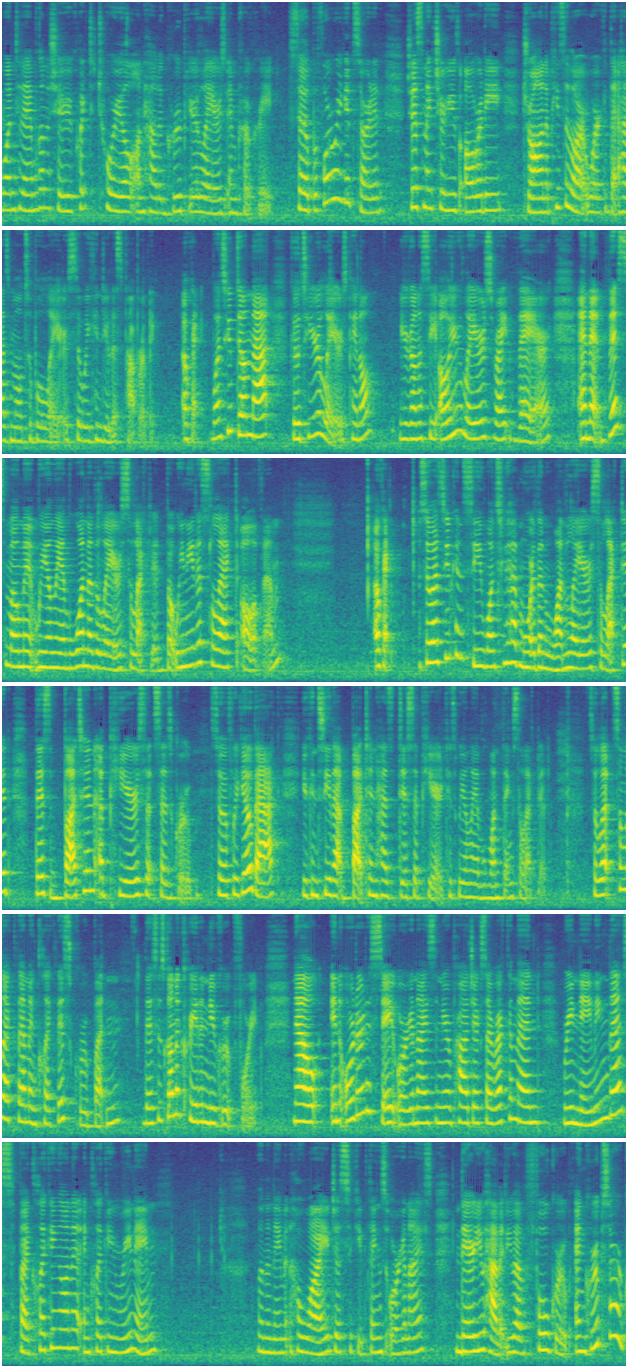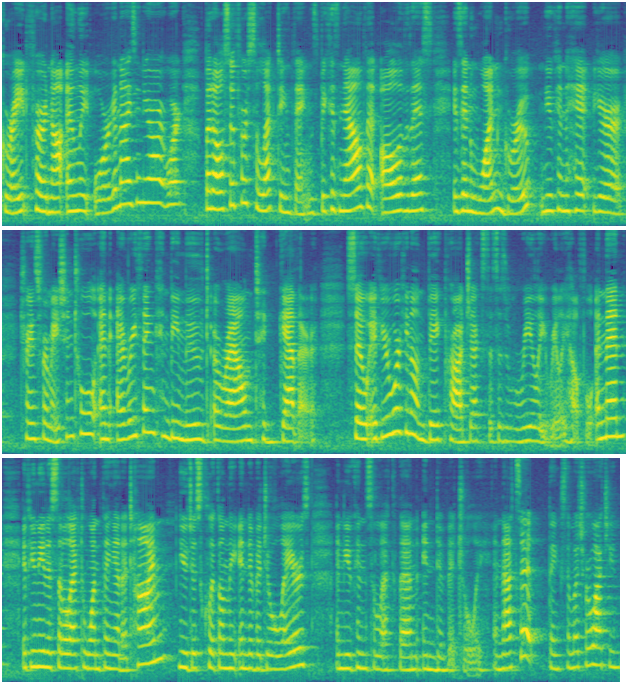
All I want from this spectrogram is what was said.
everyone, today I'm going to show you a quick tutorial on how to group your layers in Procreate. So before we get started, just make sure you've already drawn a piece of artwork that has multiple layers so we can do this properly. Okay, once you've done that, go to your layers panel. You're gonna see all your layers right there. And at this moment, we only have one of the layers selected, but we need to select all of them. Okay, so as you can see, once you have more than one layer selected, this button appears that says group. So if we go back, you can see that button has disappeared because we only have one thing selected. So let's select them and click this group button. This is gonna create a new group for you. Now, in order to stay organized in your projects, I recommend renaming this by clicking on it and clicking rename. I'm gonna name it Hawaii just to keep things organized. And there you have it, you have a full group. And groups are great for not only organizing your artwork, but also for selecting things because now that all of this is in one group, you can hit your transformation tool and everything can be moved around together. So if you're working on big projects, this is really, really helpful. And then if you need to select one thing at a time, you just click on the individual layers and you can select them individually. And that's it. Thanks so much for watching.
